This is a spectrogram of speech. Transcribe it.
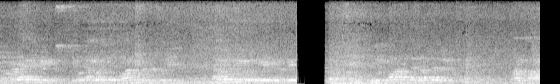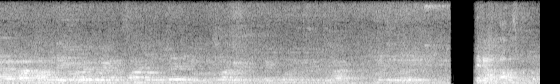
உடனடியாக எங்கள் இருபது அறுபத்தி வாரங்கள் என்று சொல்லி தலைமைத்துவர்களுக்கு நீங்கள் போராட்டத்தை நடந்தது நான் ப- நான் தலைமுறை பல்வேறு துறையினர் போராட்டம் வந்து நீங்கள் குறிப்பாக வைத்துக் கொண்டிருக்கிறீர்கள் என்று சொன்னார் அமைச்சர்கள் இதை நாம் வாபஸ் பெற்றோம்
